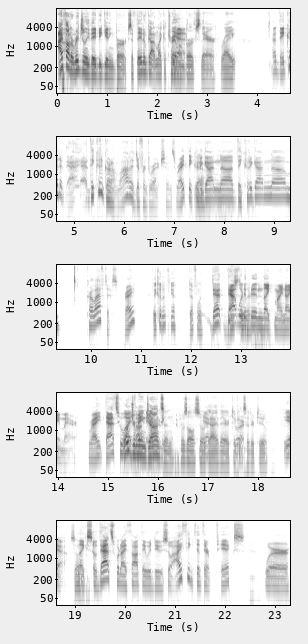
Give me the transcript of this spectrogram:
I um, thought originally they'd be getting Burks if they'd have gotten like a Treylon Burks there, right? Uh, they could have they could have gone a lot of different directions, right? They could have yeah. gotten uh, they could have gotten um, Karlaftis, right? They could have, yeah, definitely. That that would have been like my nightmare, right? That's who or I Jermaine Johnson was also yeah, a guy there to sure. consider too. Yeah. So like so that's what I thought they would do. So I think that their picks were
